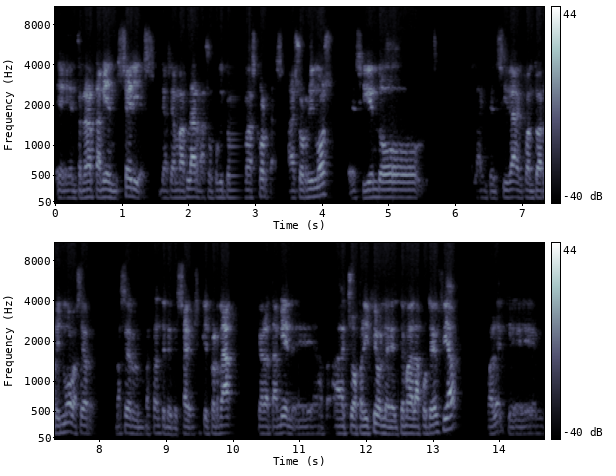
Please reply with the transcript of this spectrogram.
eh, entrenar también series, ya sean más largas o un poquito más cortas, a esos ritmos, eh, siguiendo la intensidad en cuanto a ritmo, va a ser, va a ser bastante necesario. Así que es verdad que ahora también eh, ha hecho aparición el tema de la potencia, ¿vale? que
